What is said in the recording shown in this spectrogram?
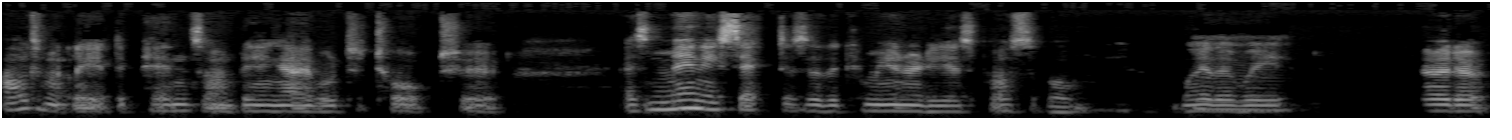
ultimately it depends on being able to talk to as many sectors of the community as possible, whether we go to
